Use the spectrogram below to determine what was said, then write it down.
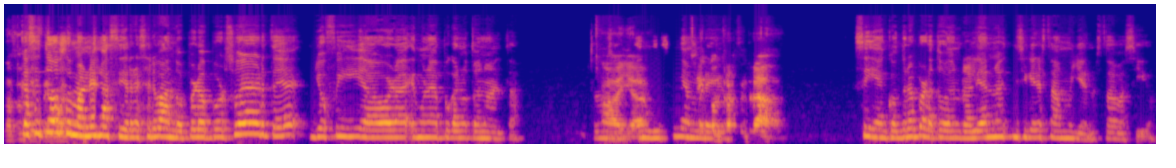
No sé si Casi todo se maneja así, reservando, pero por suerte yo fui ahora en una época no tan alta. Entonces, Ah, ya. en Sí, diciembre. encontraste entrada. Sí, encontré para todo. En realidad no, ni siquiera estaba muy lleno, estaba vacío.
